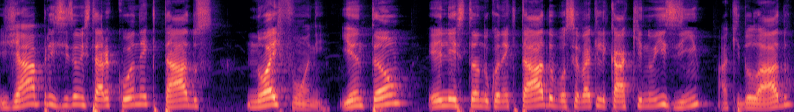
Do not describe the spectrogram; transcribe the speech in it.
já precisam estar conectados no iPhone. E então, ele estando conectado, você vai clicar aqui no izinho, aqui do lado.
